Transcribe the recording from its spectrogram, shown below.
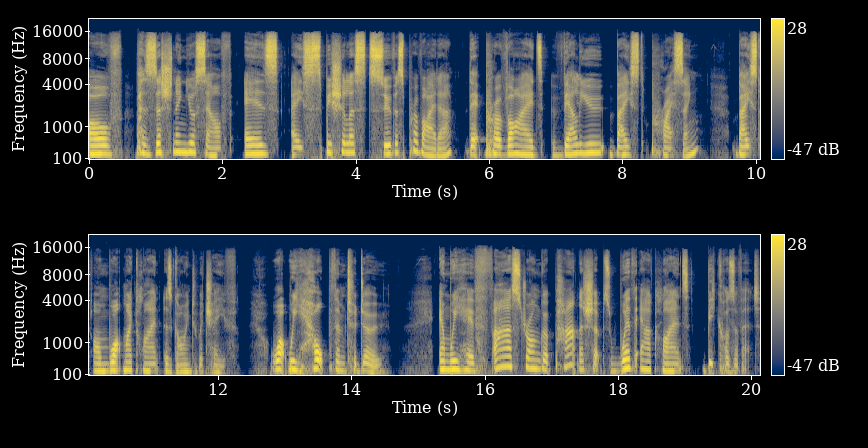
of positioning yourself as a specialist service provider that provides value based pricing based on what my client is going to achieve, what we help them to do, and we have far stronger partnerships with our clients because of it.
